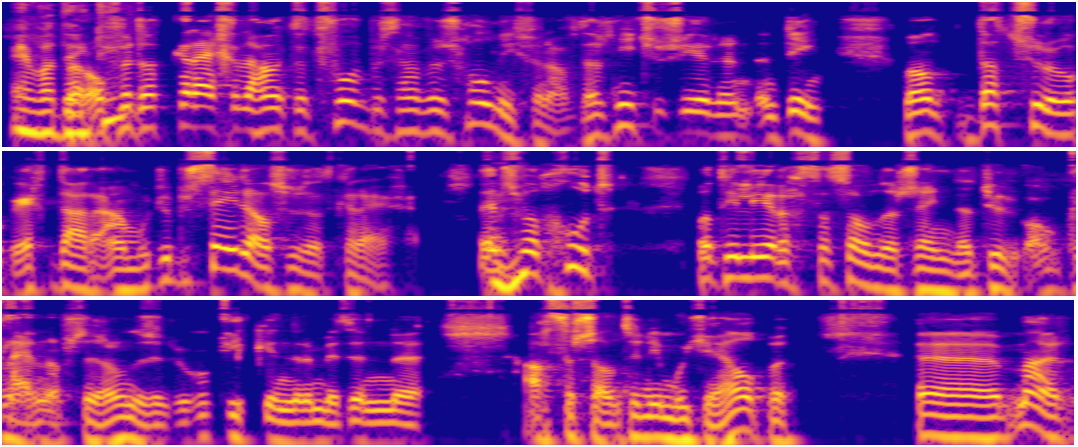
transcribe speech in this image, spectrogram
En wat maar of we dat krijgen, daar hangt het voortbestaan van de school niet vanaf. Dat is niet zozeer een, een ding. Want dat zullen we ook echt daaraan moeten besteden als we dat krijgen. En dat is wel goed. Want die leerachterstanden zijn natuurlijk ook klein Amsterdam. Er zijn natuurlijk ook kinderen met een uh, achterstand en die moet je helpen. Uh, maar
